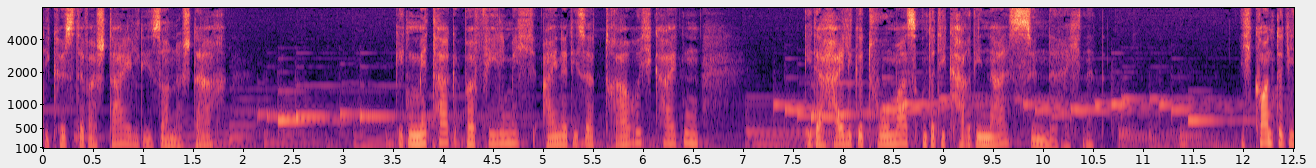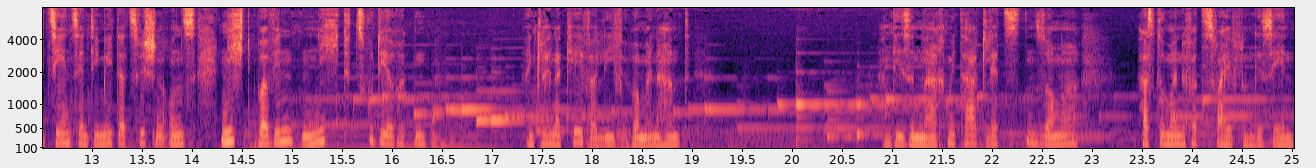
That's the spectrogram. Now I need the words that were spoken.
Die Küste war steil, die Sonne stach. Gegen Mittag überfiel mich eine dieser Traurigkeiten, die der heilige Thomas unter die Kardinalssünde rechnet. Ich konnte die zehn Zentimeter zwischen uns nicht überwinden, nicht zu dir rücken. Ein kleiner Käfer lief über meine Hand. An diesem Nachmittag letzten Sommer hast du meine Verzweiflung gesehen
